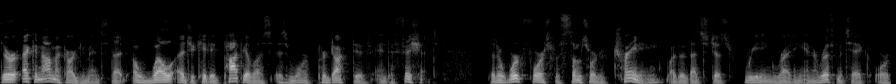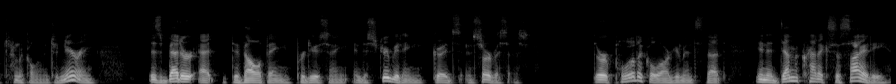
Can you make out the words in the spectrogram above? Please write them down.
There are economic arguments that a well educated populace is more productive and efficient, that a workforce with some sort of training, whether that's just reading, writing, and arithmetic or chemical engineering, is better at developing, producing, and distributing goods and services. There are political arguments that in a democratic society,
